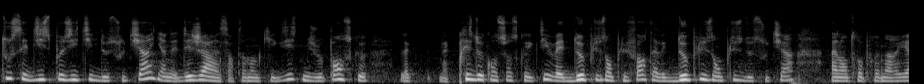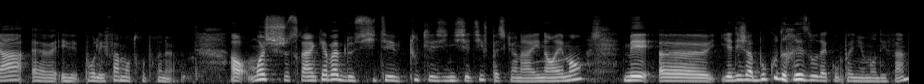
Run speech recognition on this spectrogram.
tous ces dispositifs de soutien, il y en a déjà un certain nombre qui existent, mais je pense que la prise de conscience collective va être de plus en plus forte avec de plus en plus de soutien à l'entrepreneuriat euh, et pour les femmes entrepreneurs. Alors moi, je serais incapable de citer toutes les initiatives parce qu'il y en a énormément, mais euh, il y a déjà beaucoup de réseaux d'accompagnement des femmes.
